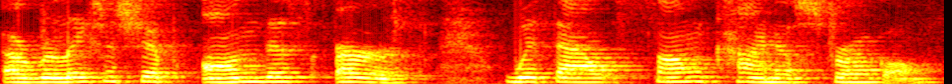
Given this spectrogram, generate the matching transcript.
a relationship on this earth without some kind of struggle.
